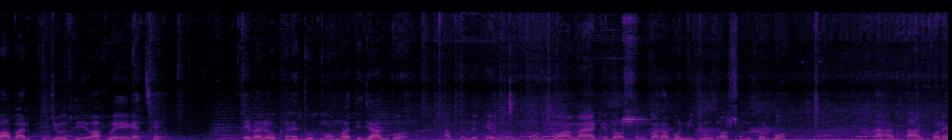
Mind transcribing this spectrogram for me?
বাবার পুজো দেওয়া হয়ে গেছে। এবারে ওখানে ধূপ মোমবাতি জ্বালবো, আপনাদেরকে মহামায়াকে দর্শন করাবো, নিজেও দর্শন করব। আর তারপরে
